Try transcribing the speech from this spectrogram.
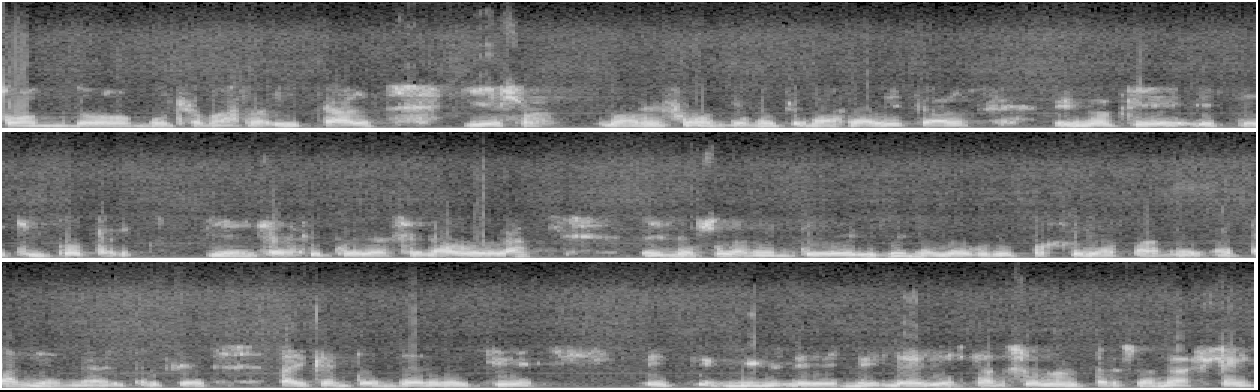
fondo, mucho más radical y eso más de fondo, mucho más radical, es lo que este tipo piensa que puede hacer ahora, no solamente él, sino los grupos que la apañan a él, porque hay que entender de que este, es tan solo el personaje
